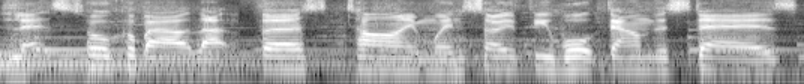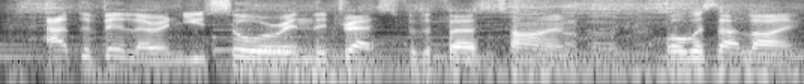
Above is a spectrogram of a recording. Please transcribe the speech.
Let's talk about that first time when Sophie walked down the stairs at the villa and you saw her in the dress for the first time. What was that like?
